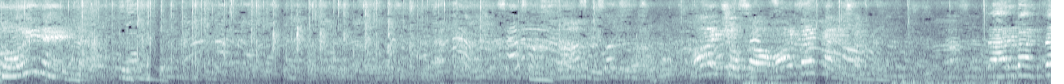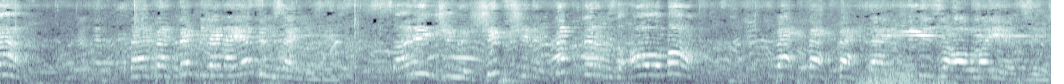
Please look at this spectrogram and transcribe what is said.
koyun eyle. Sənin kimi şipşirin, qıpqırmızı alma. Bəh, bəh, bəh, bəh, indi biz də alma yiyəcəyik.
